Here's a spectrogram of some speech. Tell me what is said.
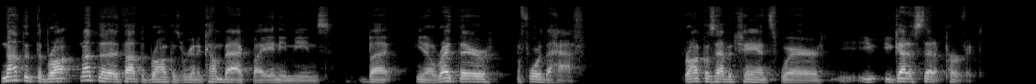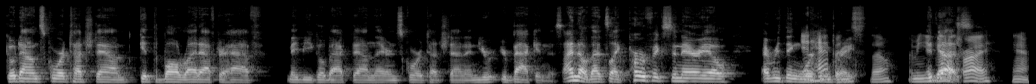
not that the Bron- not that I thought the Broncos were going to come back by any means, but you know, right there before the half, Broncos have a chance where you, you got to set it perfect. Go down, score a touchdown, get the ball right after half. Maybe you go back down there and score a touchdown, and you're you're back in this. I know that's like perfect scenario. Everything it working happens, great. though. I mean, you got to try. Yeah.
